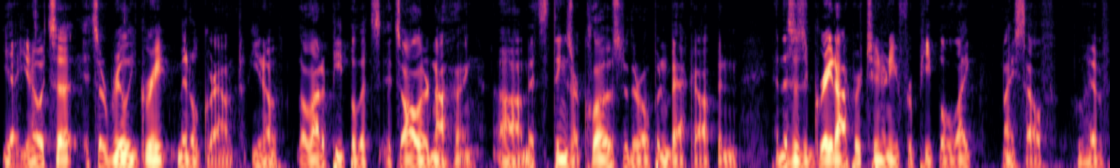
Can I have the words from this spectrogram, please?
Yeah, you know, it's a it's a really great middle ground. You know, a lot of people it's it's all or nothing. Um, it's things are closed or they're open back up, and and this is a great opportunity for people like myself who have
